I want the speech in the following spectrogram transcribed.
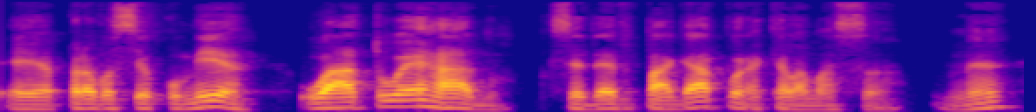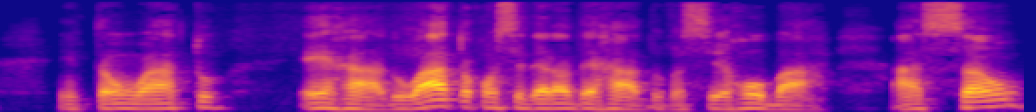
é, para você comer, o ato é errado. Você deve pagar por aquela maçã, né? Então, o ato é errado. O ato é considerado errado, você roubar. A ação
